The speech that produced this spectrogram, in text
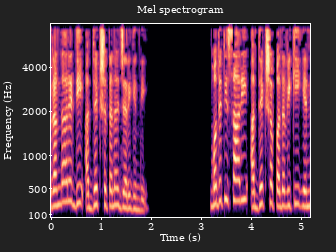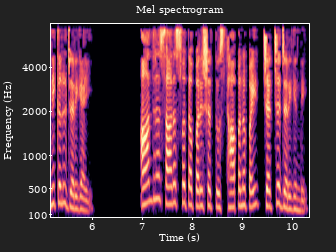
రంగారెడ్డి అధ్యక్షతన జరిగింది. మొదటిసారి అధ్యక్ష పదవికి ఎన్నికలు జరిగాయి. ఆంధ్ర సారస్వత పరిషత్తు స్థాపనపై చర్చ జరిగింది.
